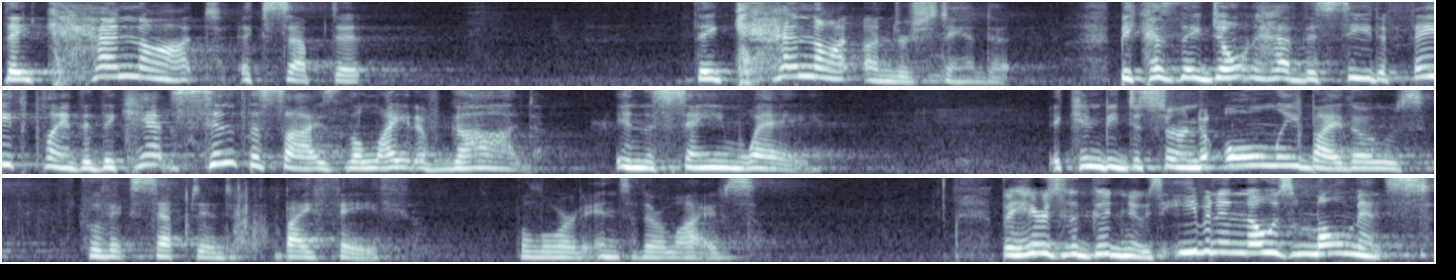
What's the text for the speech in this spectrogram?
they cannot accept it. They cannot understand it because they don't have the seed of faith planted. They can't synthesize the light of God in the same way. It can be discerned only by those who have accepted by faith the Lord into their lives. But here's the good news even in those moments,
